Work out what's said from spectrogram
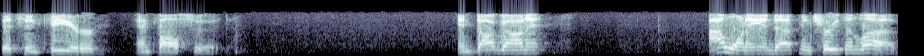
that's in fear and falsehood. And doggone it, I want to end up in truth and love.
